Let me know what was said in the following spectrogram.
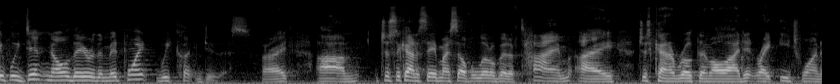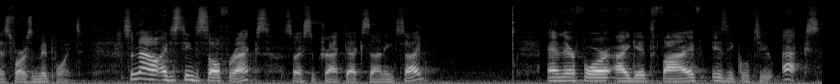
If we didn't know they were the midpoint, we couldn't do this. All right. Um, just to kind of save myself a little bit of time, I just kind of wrote them all. I didn't write each one as far as the midpoint. So now I just need to solve for x. So I subtract x on each side. And therefore, I get 5 is equal to x.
